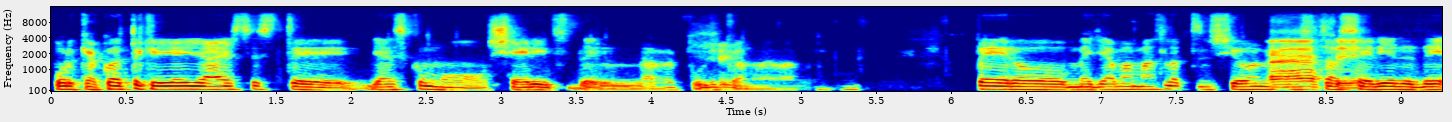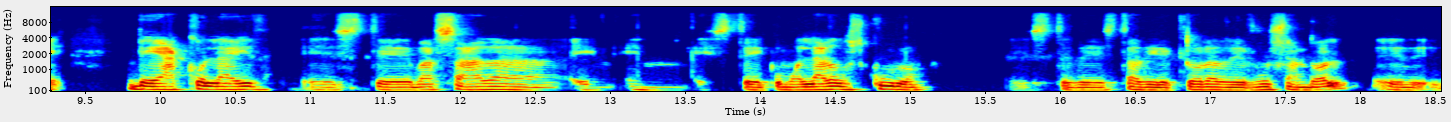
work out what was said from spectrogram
Porque acuérdate que ella ya es este, ya es como sheriff de la República Sí. Nueva. Pero me llama más la atención Ah, esta sí. serie de, de, de Acolyte, este, basada en, en, este, como el lado oscuro este, de esta directora de Rush and Doll. eh,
